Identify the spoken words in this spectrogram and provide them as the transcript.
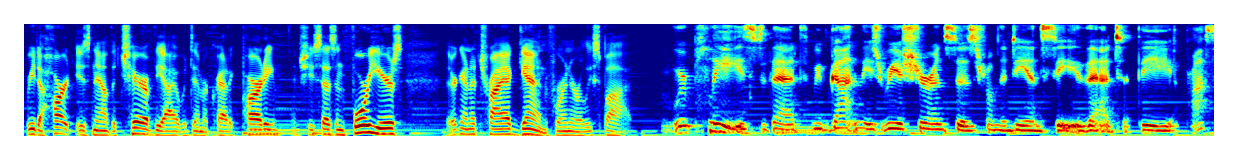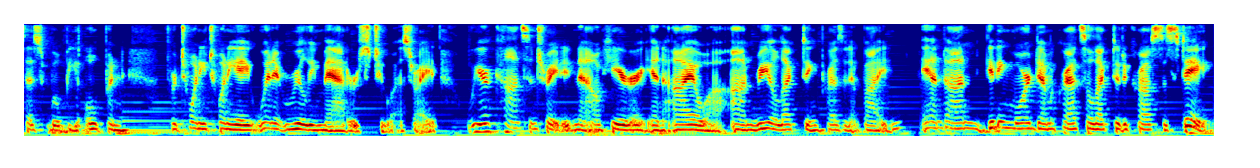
Rita Hart is now the chair of the Iowa Democratic Party, and she says in four years, they're going to try again for an early spot. We're pleased that we've gotten these reassurances from the DNC that the process will be open for 2028 when it really matters to us, right? We are concentrated now here in Iowa on reelecting President Biden and on getting more Democrats elected across the state.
